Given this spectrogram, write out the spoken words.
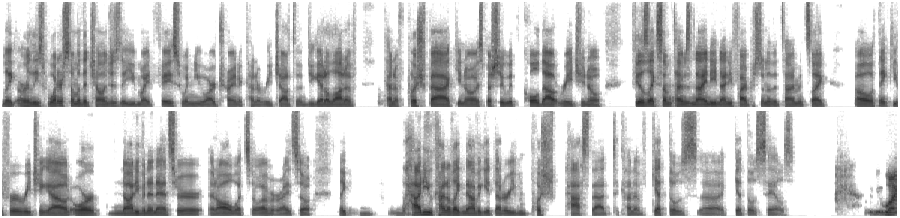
like or at least what are some of the challenges that you might face when you are trying to kind of reach out to them? Do you get a lot of kind of pushback you know especially with cold outreach you know? Feels like sometimes 90 95% of the time it's like oh thank you for reaching out or not even an answer at all whatsoever right? So like how do you kind of like navigate that or even push past that to kind of get those uh, get those sales well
